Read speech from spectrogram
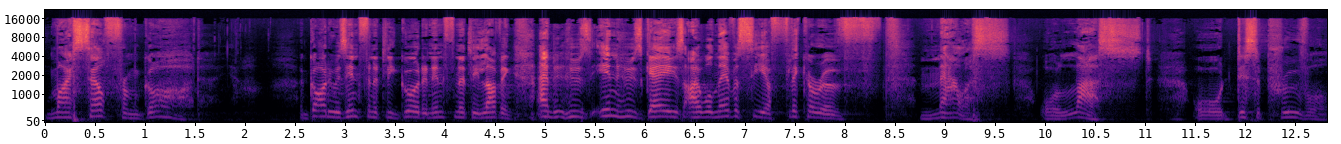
myself from God. A God who is infinitely good and infinitely loving, and who's, in whose gaze I will never see a flicker of malice or lust or disapproval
